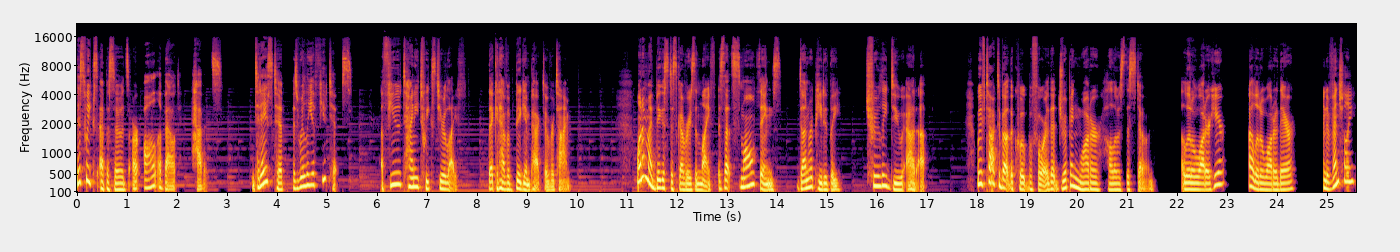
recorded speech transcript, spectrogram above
This week's episodes are all about habits. And today's tip is really a few tips, a few tiny tweaks to your life that can have a big impact over time. One of my biggest discoveries in life is that small things, done repeatedly, truly do add up. We've talked about the quote before that dripping water hollows the stone. A little water here, a little water there, and eventually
